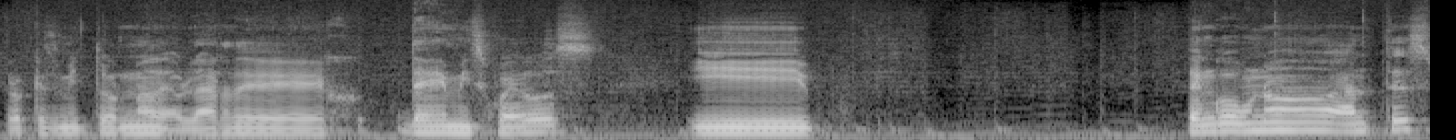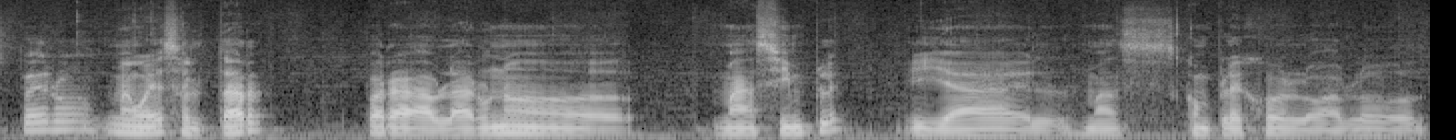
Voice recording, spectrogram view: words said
creo que es mi turno de hablar de, de mis juegos. Y tengo uno antes, pero me voy a saltar para hablar uno más simple. Y ya el más complejo lo hablo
